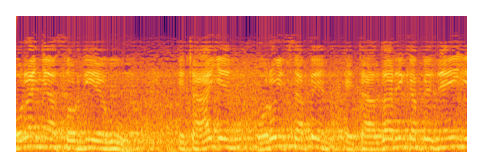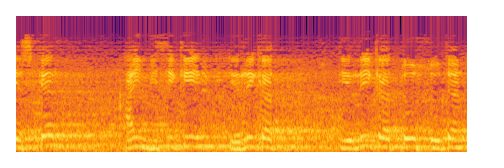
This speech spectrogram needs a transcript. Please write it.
oraina zordiegu eta haien oroitzapen eta aldarrikapenei esker hain biziki irrikat, irrikatu zuten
